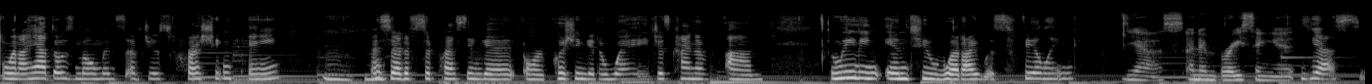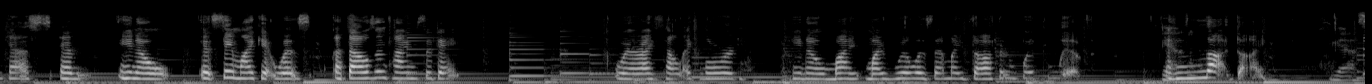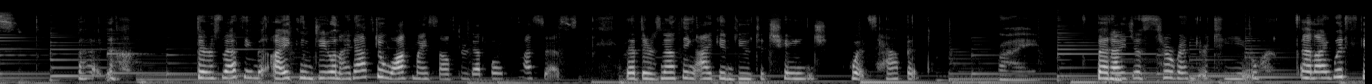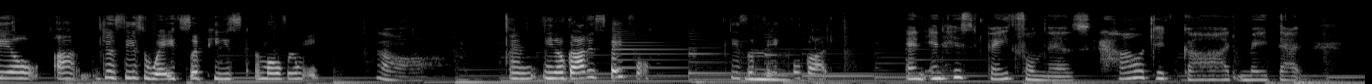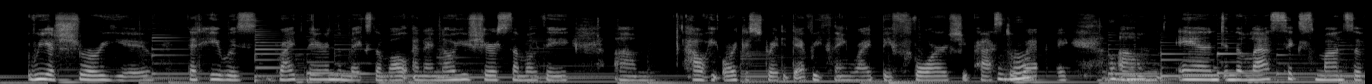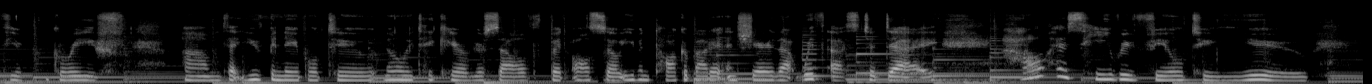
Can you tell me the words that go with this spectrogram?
when I had those moments of just crushing pain, mm-hmm. instead of suppressing it or pushing it away, just kind of um, leaning into what I was feeling. Yes, and embracing it. Yes, yes. And, you know, it seemed like it was a thousand times a day where I felt like, Lord, you know, my, my will is that my daughter would live yes. and not die. Yes. But there's nothing that I can do, and I'd have to walk myself through that whole process. That there's nothing I can do to change what's happened. Right. But I just surrender to you. And I would feel um, just these waves of peace come over me. Oh. And, you know, God is faithful. He's a mm. faithful God. And in his faithfulness, how did God make that reassure you that he was right there in the mix of all and i know you share some of the um, how he orchestrated everything right before she passed mm-hmm. away mm-hmm. Um, and in the last six months of your grief um, that you've been able to not only take care of yourself, but also even talk about it and share that with us today. How has He revealed to you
